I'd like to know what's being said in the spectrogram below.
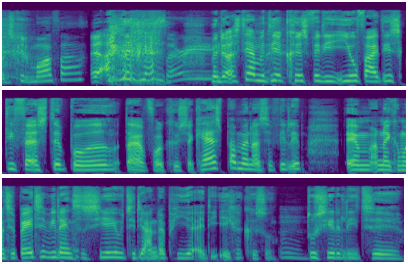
Undskyld, morfar. Ja. Sorry. Men det er også det her med de her kys, fordi I er jo faktisk de første, både der får kys af Kasper, men også af Philip. Øhm, og når I kommer tilbage til villaen, så siger I jo til de andre piger, at de ikke har kysset. Mm. Du siger det lige til,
